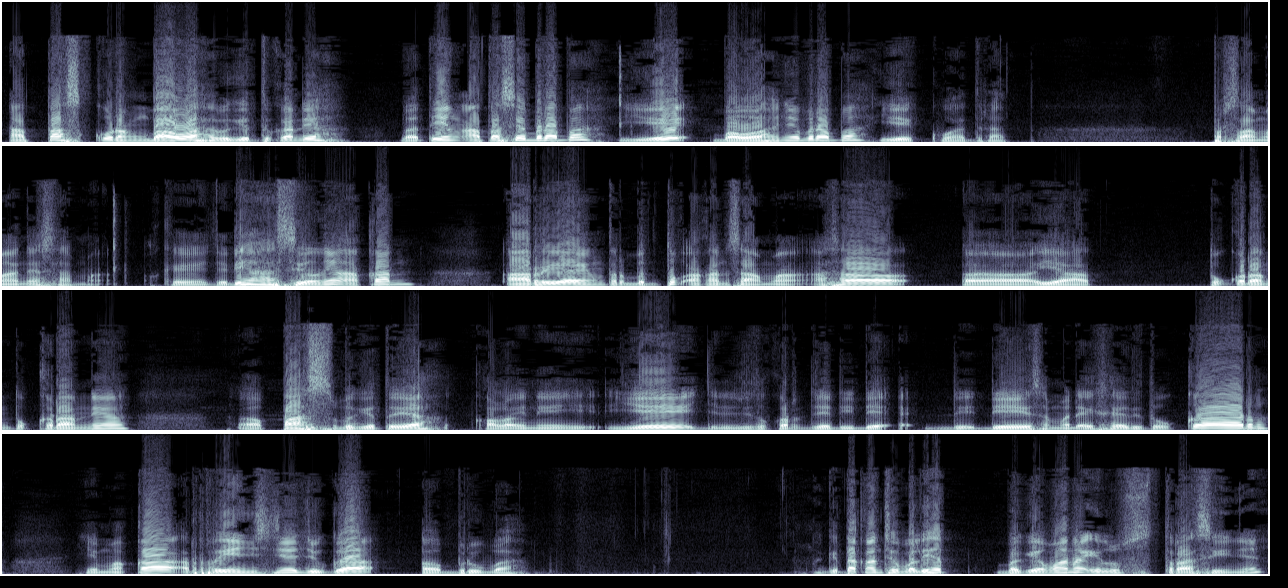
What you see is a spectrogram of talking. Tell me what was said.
atas kurang bawah begitu kan ya. Berarti yang atasnya berapa? Y, bawahnya berapa? Y kuadrat. Persamaannya sama. Oke, jadi hasilnya akan area yang terbentuk akan sama asal uh, ya tukeran-tukerannya uh, pas begitu ya. Kalau ini Y jadi ditukar jadi D, D, D sama DX ditukar, ya maka range-nya juga uh, berubah. Kita akan coba lihat bagaimana ilustrasinya.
